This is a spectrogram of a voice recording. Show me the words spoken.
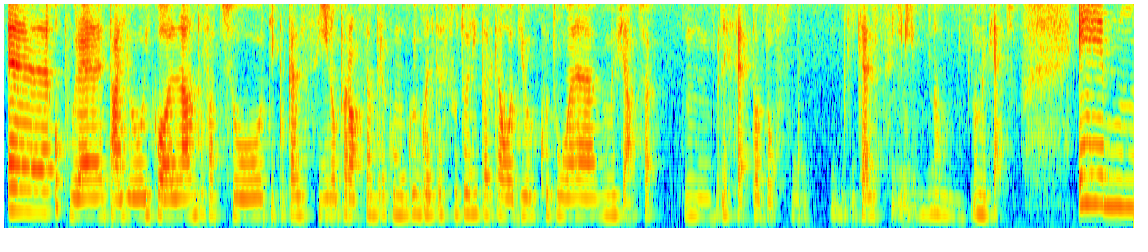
eh, oppure taglio i collant o faccio tipo calzino, però sempre comunque in quel tessuto lì perché odio il cotone, non mi piace mm, l'effetto addosso, i calzini, non, non mi piace. E mm,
